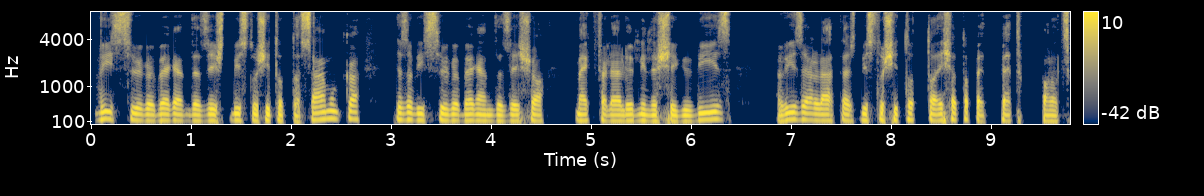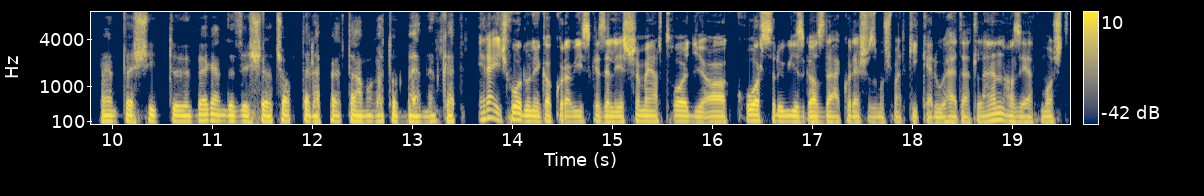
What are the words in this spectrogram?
vízszűrő berendezést biztosította számunkra. Ez a vízszűrő berendezés a megfelelő minőségű víz, a vízellátást biztosította, és hát a PET, PET palackmentesítő berendezéssel, csaptelepel támogatott bennünket. Én rá is fordulnék akkor a vízkezelésre, mert hogy a korszerű vízgazdálkodás az most már kikerülhetetlen, azért most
